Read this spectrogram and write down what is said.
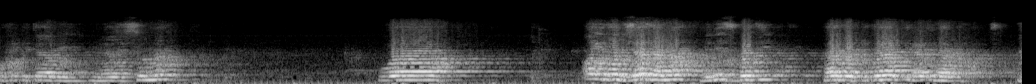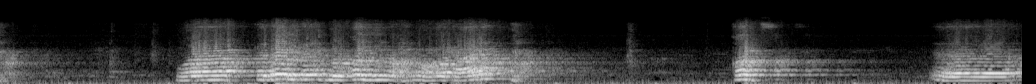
وفي كتاب من هذه السنة. وأيضا جزم بنسبة هذا الكتاب إلى الإمام أحمد. وكذلك ابن القيم رحمه الله تعالى قد آه،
